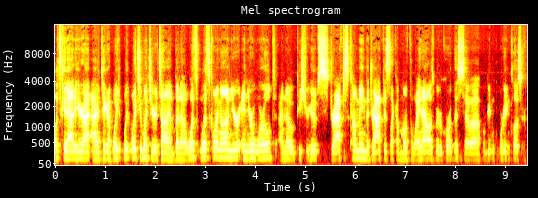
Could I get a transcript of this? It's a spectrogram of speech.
Let's get out of here. I, have taken up way, way, way, too much of your time, but uh, what's what's going on in your in your world? I know Peachtree Hoops draft is coming. The draft is like a month away now as we record this, so uh, we're getting we're getting closer.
